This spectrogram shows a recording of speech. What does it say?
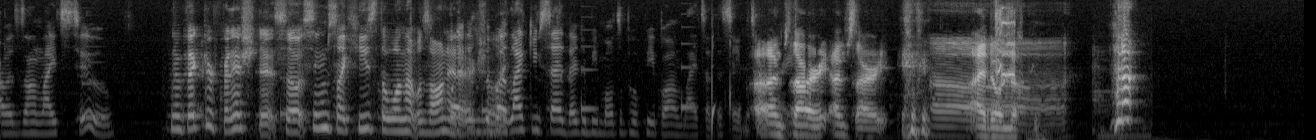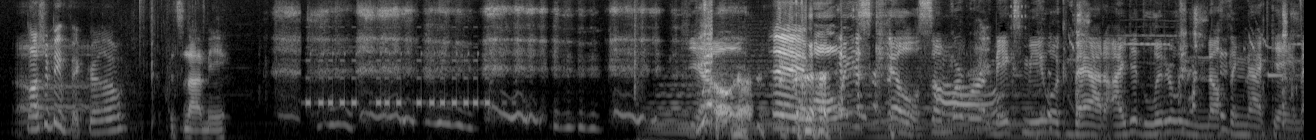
I was on lights too. And Victor finished it, so it seems like he's the one that was on it actually. but like you said, there could be multiple people on lights at the same time. I'm right? sorry, I'm sorry. Uh, I don't know. Well, it should be Victor though. It's not me. Yeah. Hey. Always kill somewhere where it makes me look bad. I did literally nothing that game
